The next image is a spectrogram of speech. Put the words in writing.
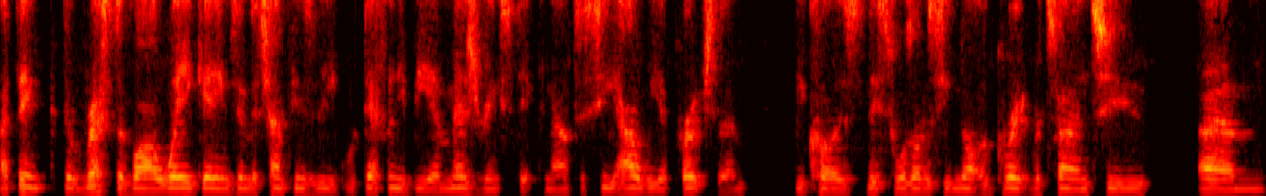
I think the rest of our away games in the Champions League will definitely be a measuring stick now to see how we approach them, because this was obviously not a great return to um,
